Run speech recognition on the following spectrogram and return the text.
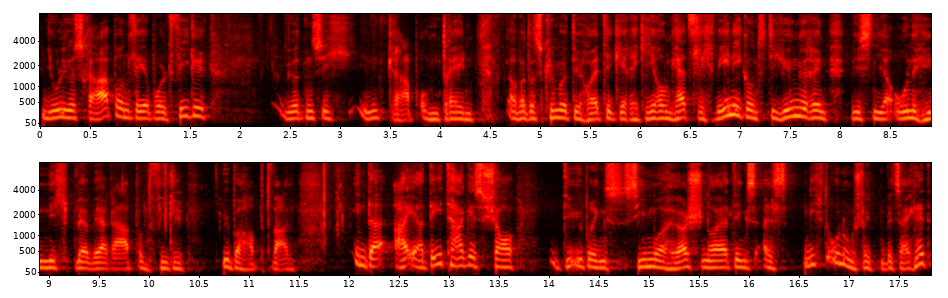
Julius Raab und Leopold Fiegel würden sich im Grab umdrehen. Aber das kümmert die heutige Regierung herzlich wenig und die Jüngeren wissen ja ohnehin nicht mehr, wer Raab und Fiegel überhaupt waren. In der ARD-Tagesschau, die übrigens Seymour Hirsch neuerdings als nicht unumstritten bezeichnet,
